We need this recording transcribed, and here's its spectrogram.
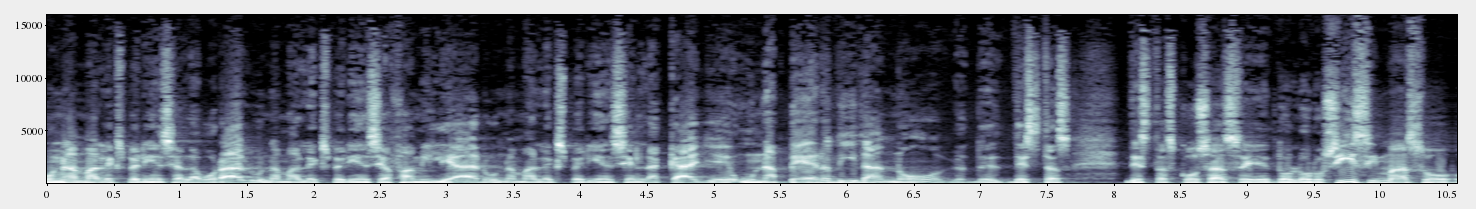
Una mala experiencia laboral, una mala experiencia familiar, una mala experiencia en la calle, una pérdida, ¿no? De, estas, de estas cosas eh, dolorosísimas, o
